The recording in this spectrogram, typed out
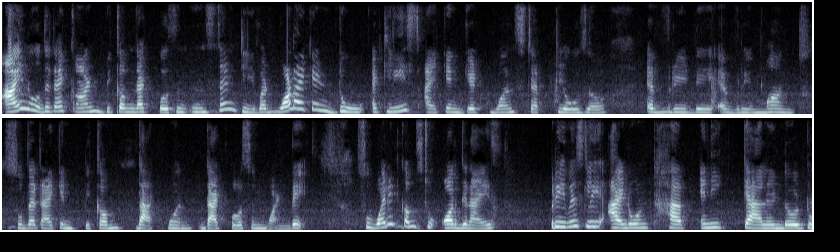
i know that i can't become that person instantly but what i can do at least i can get one step closer every day every month so that i can become that one that person one day. So when it comes to organize previously i don't have any calendar to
